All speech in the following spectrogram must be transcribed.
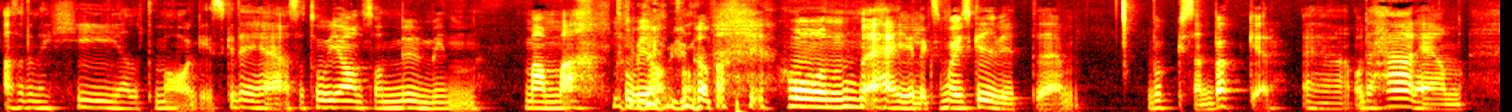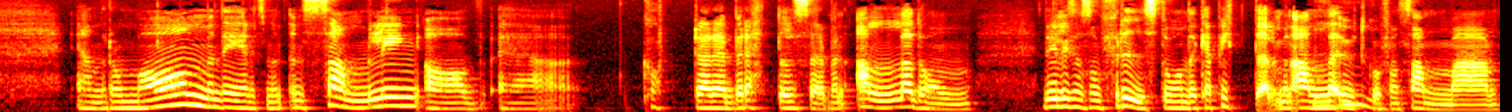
alltså, den är helt magisk. Det är alltså Tove Jansson, Mumin mamma Tove Jansson. Hon är ju liksom, har ju skrivit eh, vuxenböcker. Eh, och det här är en, en roman, men det är liksom en, en samling av eh, kortare berättelser. Men alla de, det är liksom som fristående kapitel, men alla utgår från samma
